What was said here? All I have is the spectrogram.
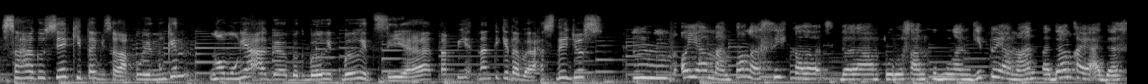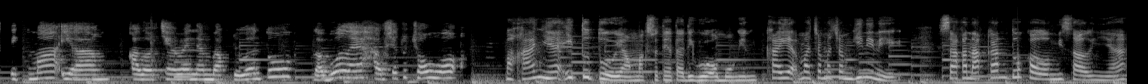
seharusnya kita bisa lakuin. Mungkin ngomongnya agak berbelit-belit sih ya, tapi nanti kita bahas deh Jus. Hmm, oh ya man, tau gak sih kalau dalam urusan hubungan gitu ya man, kadang kayak ada stigma yang kalau cewek nembak duluan tuh gak boleh, harusnya tuh cowok. Makanya itu tuh yang maksudnya tadi gue omongin kayak macam-macam gini nih. Seakan-akan tuh kalau misalnya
